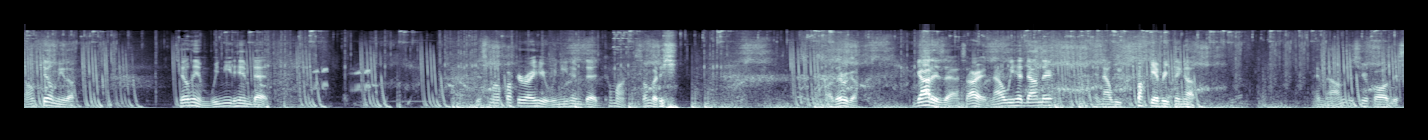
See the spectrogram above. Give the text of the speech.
Don't kill me, though. Kill him. We need him dead. This motherfucker right here. We need him dead. Come on, somebody. Oh, there we go. Got his ass. Alright, now we head down there. And now we fuck everything up. Hey, man, I'm just here for all this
